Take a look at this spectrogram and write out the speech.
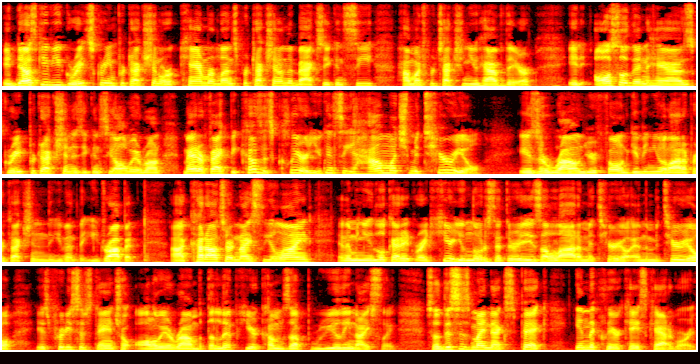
It does give you great screen protection or camera lens protection on the back, so you can see how much protection you have there. It also then has great protection, as you can see all the way around. Matter of fact, because it's clear, you can see how much material is around your phone, giving you a lot of protection in the event that you drop it. Uh, cutouts are nicely aligned, and then when you look at it right here, you'll notice that there is a lot of material, and the material is pretty substantial all the way around, but the lip here comes up really nicely. So this is my next pick in the clear case category.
